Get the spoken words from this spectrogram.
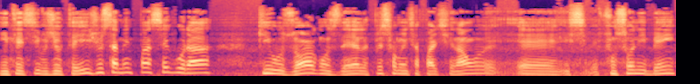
intensivos de UTI, justamente para assegurar que os órgãos dela, principalmente a parte final, é, funcionem bem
